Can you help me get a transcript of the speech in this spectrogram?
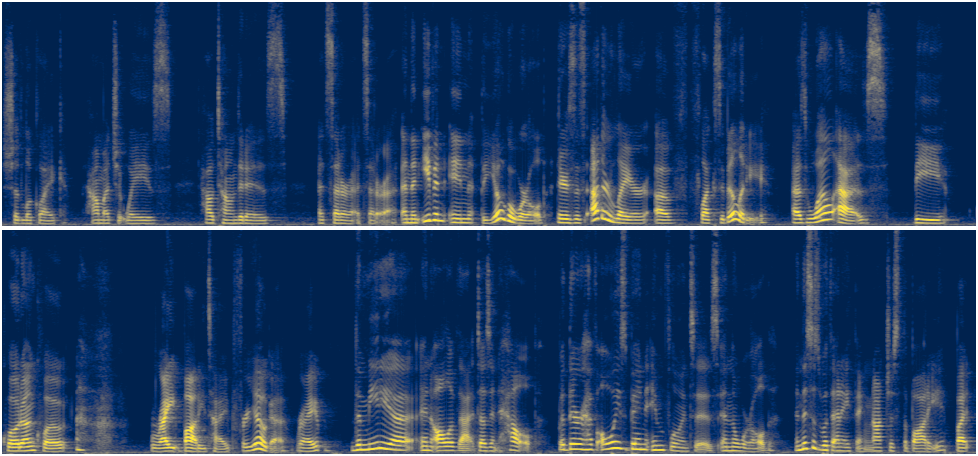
should look like, how much it weighs, how toned it is, etc., etc. And then even in the yoga world, there's this other layer of flexibility as well as the quote unquote right body type for yoga, right? The media and all of that doesn't help, but there have always been influences in the world and this is with anything, not just the body, but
